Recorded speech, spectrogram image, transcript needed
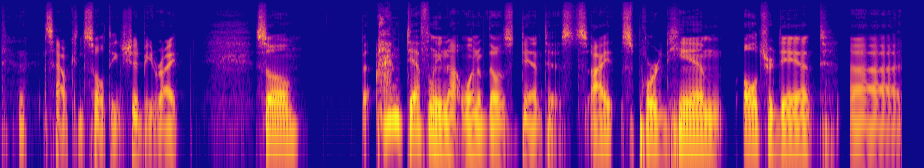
that's how consulting should be, right? So, but I'm definitely not one of those dentists. I supported him, Ultradent, uh,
